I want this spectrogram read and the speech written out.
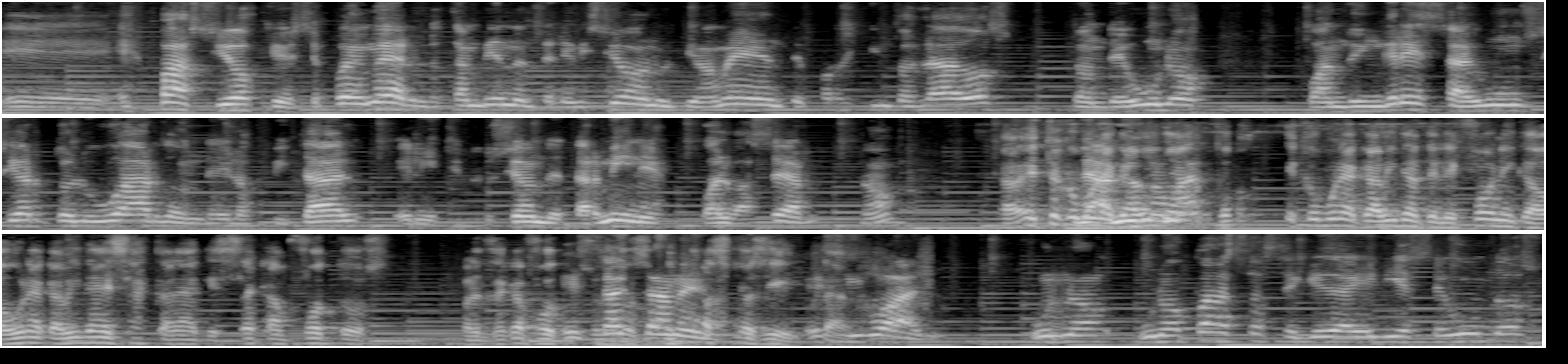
eh, espacios que se pueden ver, lo están viendo en televisión últimamente, por distintos lados, donde uno cuando ingresa a algún cierto lugar donde el hospital, la institución determine cuál va a ser, ¿no? Esto es como, una cabina, es como una cabina telefónica o una cabina de esas con la que sacan fotos, para sacar fotos. Exactamente, es igual. Uno, uno pasa, se queda ahí 10 segundos,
